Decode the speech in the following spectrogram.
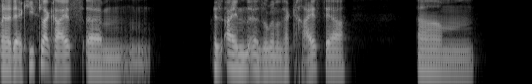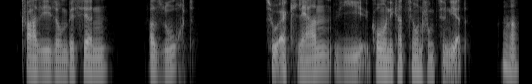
Äh, der Kießler Kreis, ähm, ist ein, äh, sogenannter Kreis, der, ähm, quasi so 'n bisschen versucht zu erklären, wie Kommunikation funktioniert, ja?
